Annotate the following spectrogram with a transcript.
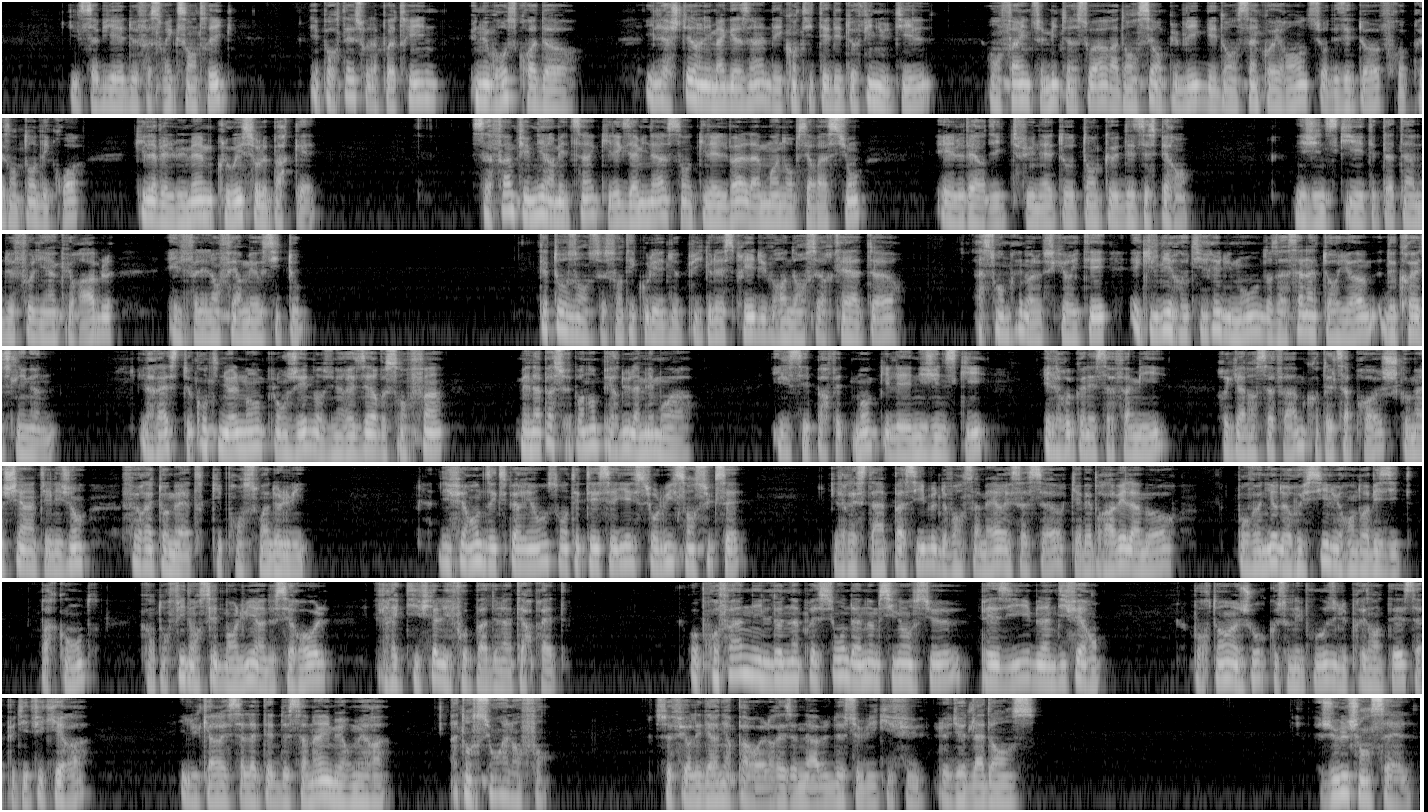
Il s'habillait de façon excentrique et portait sur la poitrine une grosse croix d'or. Il achetait dans les magasins des quantités d'étoffes inutiles. Enfin, il se mit un soir à danser en public des danses incohérentes sur des étoffes représentant des croix qu'il avait lui-même clouées sur le parquet. Sa femme fit venir un médecin qui l'examina sans qu'il élevât la moindre observation, et le verdict fut net autant que désespérant. Nijinsky était atteint de folie incurable, et il fallait l'enfermer aussitôt. Quatorze ans se sont écoulés depuis que l'esprit du grand danseur créateur a sombré dans l'obscurité et qu'il vit retiré du monde dans un sanatorium de Kreuzlingen. Il reste continuellement plongé dans une réserve sans fin, mais n'a pas cependant perdu la mémoire. Il sait parfaitement qu'il est Nijinsky, il reconnaît sa famille, regardant sa femme quand elle s'approche comme un chien intelligent ferait au maître qui prend soin de lui. Différentes expériences ont été essayées sur lui sans succès. Il resta impassible devant sa mère et sa sœur qui avaient bravé la mort pour venir de Russie lui rendre visite. Par contre, quand on fit danser devant lui un de ses rôles, il rectifia les faux pas de l'interprète. Au profane, il donne l'impression d'un homme silencieux, paisible, indifférent. Pourtant, un jour que son épouse lui présentait sa petite fille Kira, il lui caressa la tête de sa main et murmura Attention à l'enfant. Ce furent les dernières paroles raisonnables de celui qui fut le dieu de la danse. Jules Chancel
